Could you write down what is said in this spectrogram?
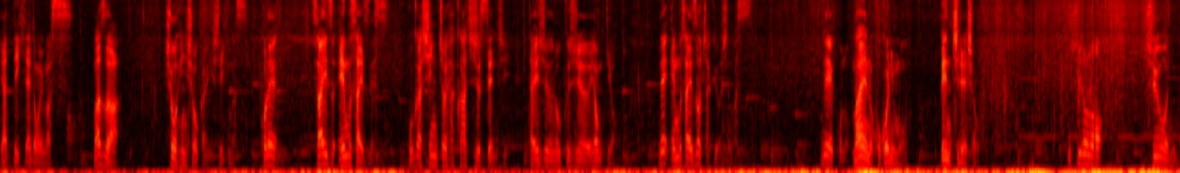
やっていきたいと思います。まずは商品紹介していきます。これサイズ M サイズです。僕は身長1 8 0センチ体重6 4キロ。で M サイズを着用してます。でこの前のここにもベンチレーション。後ろの中央にも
